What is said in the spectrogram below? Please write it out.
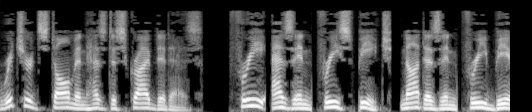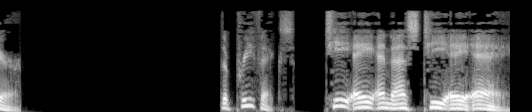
Richard Stallman has described it as free as in free speech, not as in free beer. The prefix TANSTAA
